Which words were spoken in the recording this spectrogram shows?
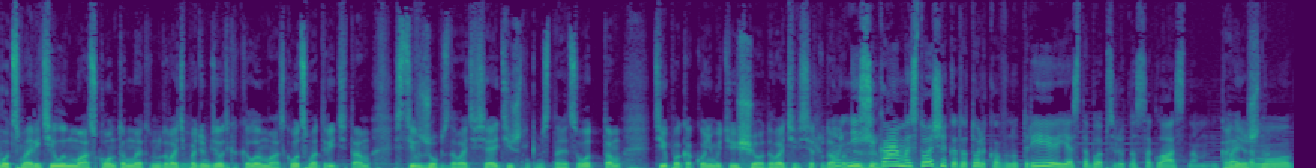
Вот смотрите Илон Маск, он там это, ну давайте пойдем делать как Илон Маск. Вот смотрите там Стив Джобс, давайте все айтишниками становятся. Вот там типа какой-нибудь еще, давайте все туда Ну, побежим. неиссякаемый источник это только внутри, я с тобой абсолютно согласна. Конечно. Поэтому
